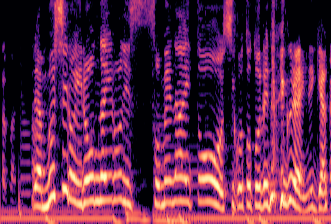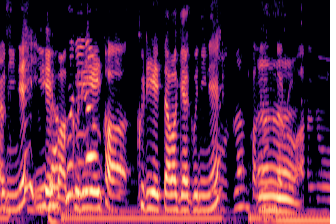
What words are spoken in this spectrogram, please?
たからさ。いやむしろいろんな色に染めないと仕事取れないぐらいね逆にね。言えばクリエイターは逆にね。なんかなんだろう、うん。あの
